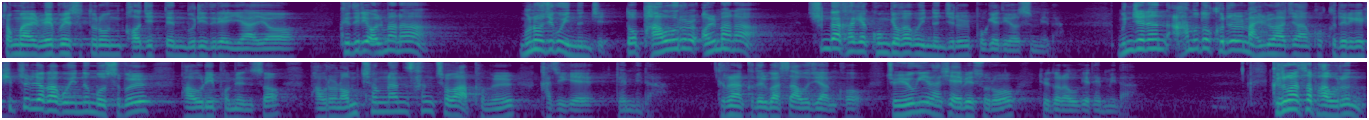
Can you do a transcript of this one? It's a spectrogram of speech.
정말 외부에서 들어온 거짓된 무리들에 의하여 그들이 얼마나 무너지고 있는지 또 바울을 얼마나 심각하게 공격하고 있는지를 보게 되었습니다. 문제는 아무도 그들을 만류하지 않고 그들에게 휩쓸려 가고 있는 모습을 바울이 보면서 바울은 엄청난 상처와 아픔을 가지게 됩니다. 그러나 그들과 싸우지 않고 조용히 다시 에베소로 되돌아오게 됩니다. 그러고 나서 바울은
